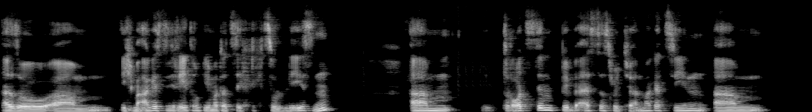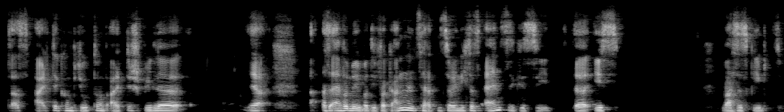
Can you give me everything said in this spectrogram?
also ähm, ich mag es, die Retro Gamer tatsächlich zu lesen. Ähm, Trotzdem beweist das Return Magazin, ähm, dass alte Computer und alte Spiele, ja, also einfach nur über die vergangenen Zeiten, sondern nicht das einzige sieht, äh, ist, was es gibt.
